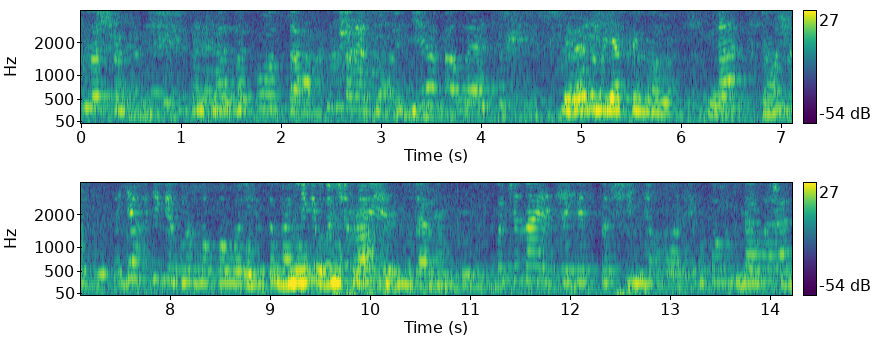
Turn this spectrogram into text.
чула, що для такого так. Ну, всередину є, але Всередину я приймала. так, може бути. Я тільки горло полощу, Од- одну- тільки одну починається, починається якесь першіння в горлі. Бо полоскала раз,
